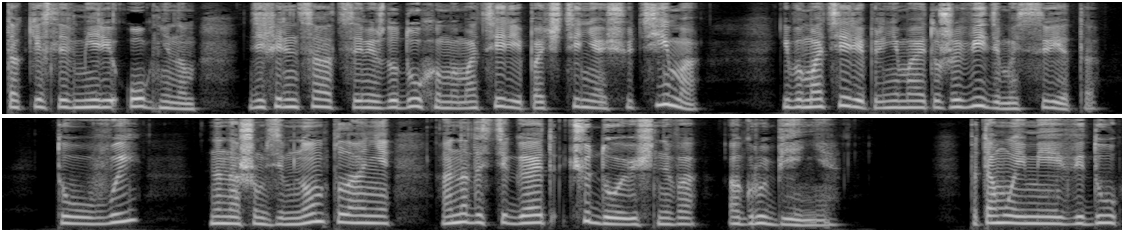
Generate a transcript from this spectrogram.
Так если в мире огненном дифференциация между духом и материей почти неощутима, ибо материя принимает уже видимость света, то, увы, на нашем земном плане она достигает чудовищного огрубения. Потому, имея в виду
